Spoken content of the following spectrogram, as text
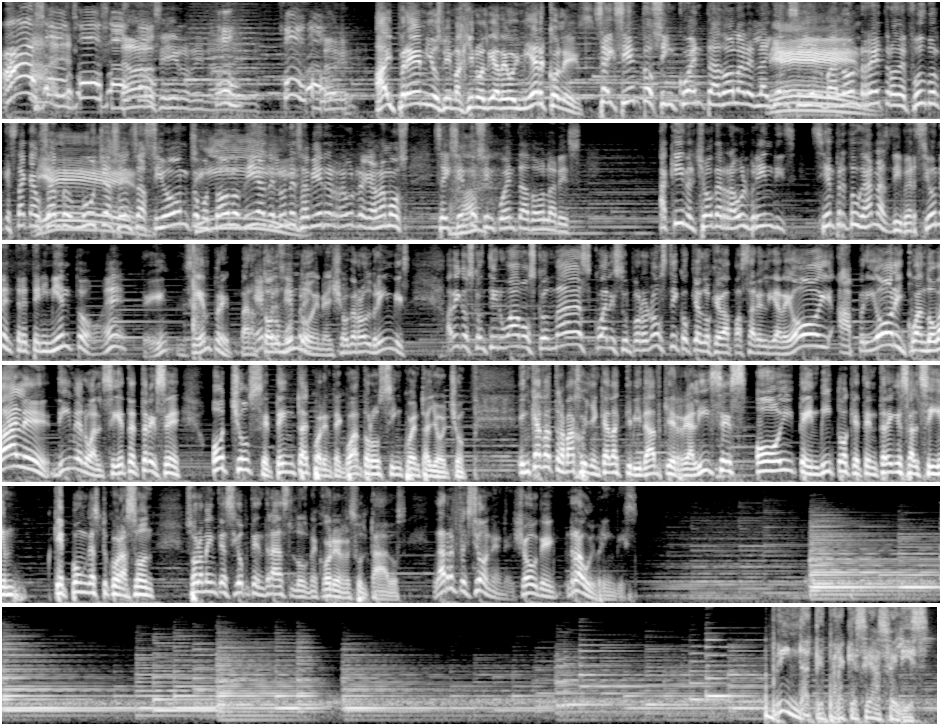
Ah, sí, sí, sí. No, sí. sí. Sí, sí, sí. Ay. Hay premios, me imagino, el día de hoy, miércoles. 650 dólares la Bien. jersey y el balón retro de fútbol que está causando Bien. mucha sensación. Como Sí. todos los días, de lunes a viernes, Raúl, regalamos 650 dólares. Aquí en el show de Raúl Brindis, siempre tú ganas diversión, entretenimiento, ¿eh? Sí, siempre, para Siempre, todo el mundo siempre. en el show de Roll Brindis. Amigos, continuamos con más. ¿Cuál es su pronóstico? ¿Qué es lo que va a pasar el día de hoy? A priori, ¿cuándo vale? Dímelo al 713-870-4458. En cada trabajo y en cada actividad que realices, hoy te invito a que te entregues al 100, que pongas tu corazón. Solamente así obtendrás los mejores resultados. La reflexión en el show de Raúl Brindis. Bríndate para que seas feliz.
